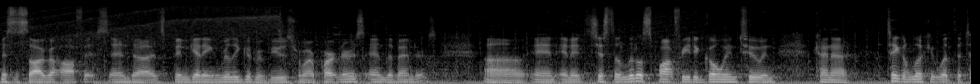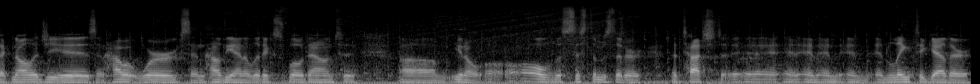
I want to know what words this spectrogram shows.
Mississauga office, and uh, it's been getting really good reviews from our partners and the vendors. Uh, and, and it's just a little spot for you to go into and kind of take a look at what the technology is and how it works and how the analytics flow down to um, you know all of the systems that are attached and, and, and, and linked together.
